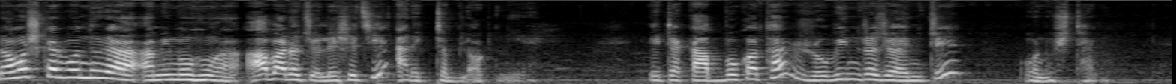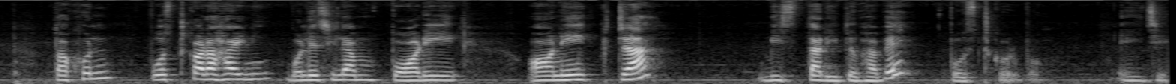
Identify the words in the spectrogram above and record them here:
নমস্কার বন্ধুরা, আমি মহুয়া। আবারও চলে এসেছি আরেকটা ব্লগ নিয়ে। এটা কাব্যকথার রবীন্দ্র জয়ন্তীর অনুষ্ঠান। তখন পোস্ট করা হয়নি, বলেছিলাম পরে অনেকটা বিস্তারিতভাবে পোস্ট করব। এই যে,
